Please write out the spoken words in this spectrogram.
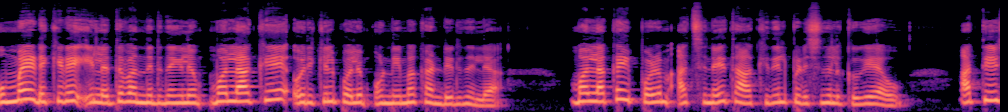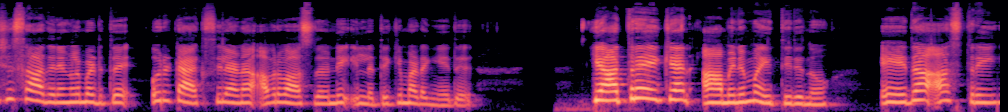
ഉമ്മ ഇടയ്ക്കിടെ ഇല്ലത്ത് വന്നിരുന്നെങ്കിലും മൊല്ലാക്കയെ ഒരിക്കൽ പോലും ഉണ്ണിമ കണ്ടിരുന്നില്ല. മൊല്ലാക്ക ഇപ്പോഴും അച്ഛന്റെ താക്കീതിൽ പിടിച്ചു നിൽക്കുകയാവും. അത്യാവശ്യ സാധനങ്ങളും എടുത്ത് ഒരു ടാക്സിയിലാണ് അവർ വാസുദേവന്റെ ഇല്ലത്തേക്ക് മടങ്ങിയത്. യാത്ര അയക്കാൻ ആമിനും എത്തിയിരുന്നു ഏതാ ആ സ്ത്രീ?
